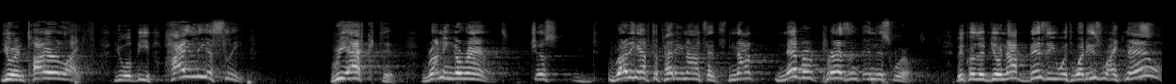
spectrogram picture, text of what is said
your entire life. You will be highly asleep, reactive, running around, just running after petty nonsense, not never present in this world. Because if you're not busy with what is right now,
